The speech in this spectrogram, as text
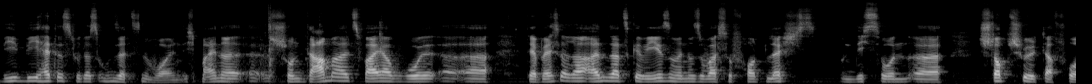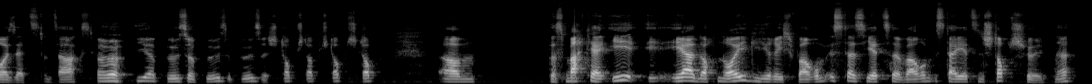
wie, wie hättest du das umsetzen wollen? Ich meine, äh, schon damals war ja wohl äh, äh der bessere Ansatz gewesen, wenn du sowas sofort löschst und nicht so ein äh, Stoppschild davor setzt und sagst, hier, böse, böse, böse, stopp, stopp, stopp, stopp. Ähm, das macht ja eh, eher noch neugierig. Warum ist das jetzt? Warum ist da jetzt ein Stoppschild? Ne?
